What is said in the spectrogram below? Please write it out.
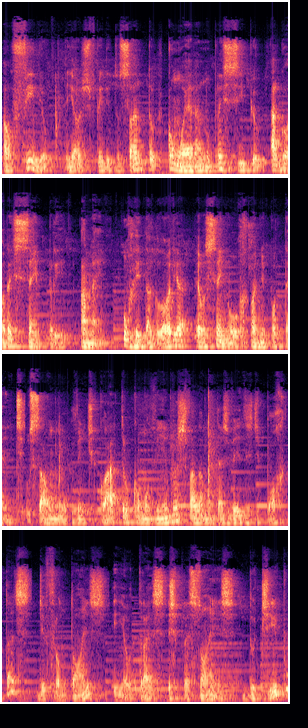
ao Filho e ao Espírito Santo, como era no princípio, agora e sempre. Amém. O Rei da Glória é o Senhor Onipotente. O Salmo 24, como vimos, fala muitas vezes de portas, de frontões e outras expressões do tipo:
